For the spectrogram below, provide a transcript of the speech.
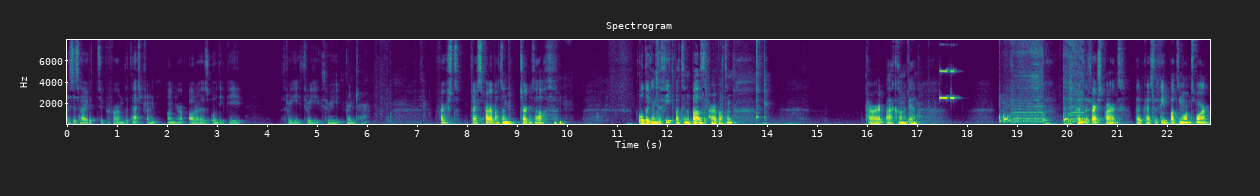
This is how to perform the test print on your Aures ODP 333 printer. First, press the power button, turn it off. Holding in the feed button above the power button, power it back on again. Print the first part, then press the feed button once more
